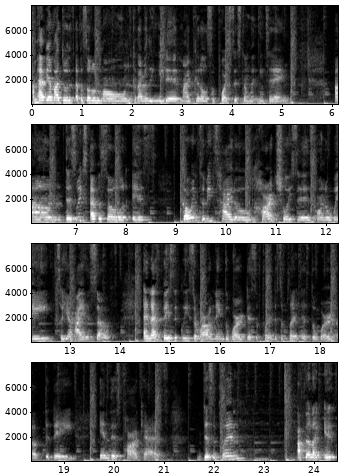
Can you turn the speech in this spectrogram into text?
I'm happy I'm not doing this episode alone because I really needed my good old support system with me today. Um, this week's episode is going to be titled Hard Choices on the Way to Your Highest Self. And that's basically surrounding the word discipline. Discipline is the word of the day in this podcast. Discipline, I feel like it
